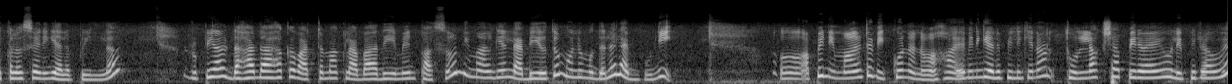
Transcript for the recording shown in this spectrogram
11 වෙනි ගැලපිල්ල රුපියල් 10000ක වට්ටමක් ලබා දීමෙන් පසු නිමල්ගෙන් ලැබිය යුතු මුළු මුදල ලැබුණි. අපි නිමල්ට විකුණනවා හයවෙනි ගැලපිලි කෙනා තුන් ලක්ෂ පිරවැය වූ ලිපි ද්‍රව්‍ය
